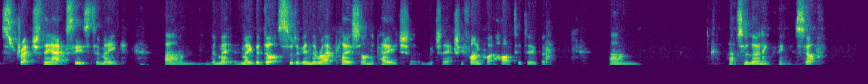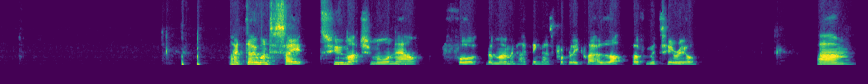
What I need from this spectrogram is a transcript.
stretch the axes to make um, the make the dots sort of in the right place on the page, which they actually find quite hard to do. But um, that's a learning thing itself. I don't want to say too much more now for the moment. I think that's probably quite a lot of material. Um,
